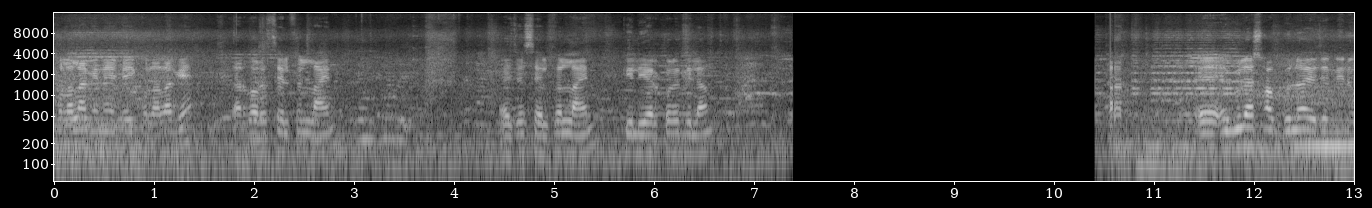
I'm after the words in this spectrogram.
খোলা লাগে না, এটাই খোলা লাগে। তারপরে সেলফের লাইন। এই যে সেলফের লাইন, ক্লিয়ার করে দিলাম। এগুলা সবগুলো এই যে মেনু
